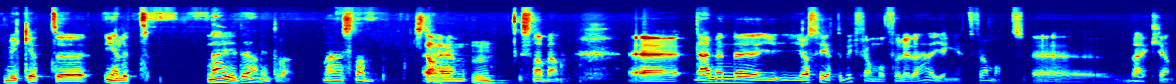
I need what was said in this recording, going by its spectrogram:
vilket eh, enligt, nej det är han inte va? Nej, han är snabb. Snabb. Eh, Mm. snabb är han. Eh, nej men eh, jag ser jättemycket framåt för det här gänget framåt. Eh, verkligen.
